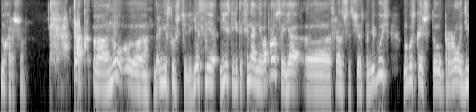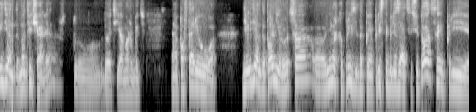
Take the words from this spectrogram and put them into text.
Ну, хорошо. Так, э, ну, э, дорогие слушатели, если есть какие-то финальные вопросы, я э, сразу сейчас, сейчас пробегусь. Могу сказать, что про дивиденды мы отвечали. Что, давайте я, может быть, повторю Дивиденды планируются э, немножко при, так понимаю, при стабилизации ситуации, при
